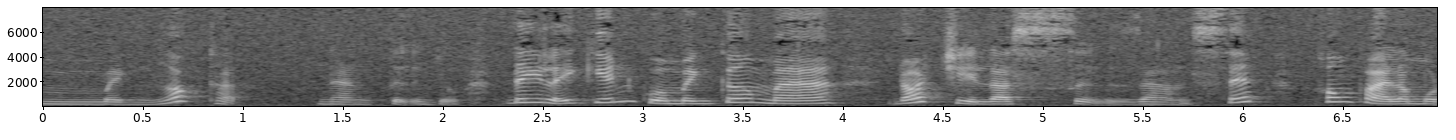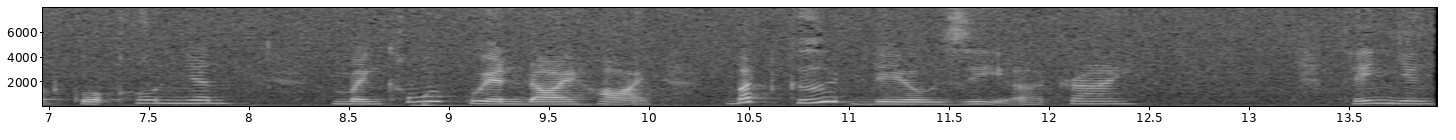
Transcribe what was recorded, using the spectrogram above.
Mình ngốc thật Nàng tự nhủ Đây là ý kiến của mình cơ mà Đó chỉ là sự dàn xếp Không phải là một cuộc hôn nhân. Mình không có quyền đòi hỏi Bất cứ điều gì ở trai. Thế nhưng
